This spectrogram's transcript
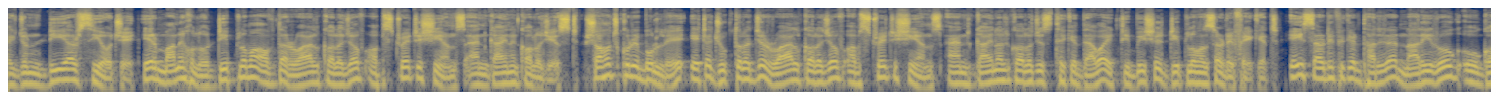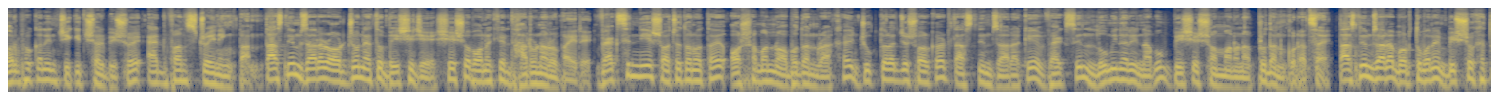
একজন D R C O G এর মানে হলো diploma of the royal college of obstetricians and gynaecologist. সহজ করে বললে, এটা যুক্তরাজ্যের royal college of obstetricians and gynaecologist থেকে দেওয়া একটি বিশেষ ডিপ্লোমা সার্টিফিকেট এই সার্টিফিকেটধারীরা নারী রোগ ও গর্ভকালীন চিকিৎসার বিষয়ে অ্যাডভান্স ট্রেনিং পান। তাসনিম জারার অর্জন এত বেশি যে সেসব অনেকের ধারণারও বাইরে। ভ্যাকসিন নিয়ে সচেতনতায় অসামান্য অবদান রাখায় যুক্তরাজ্য সরকার তাসনিম জারাকে ভ্যাকসিন লুমিনারি নামক বিশেষ সম্মাননা প্রদান করেছে। তাসনিম জারা বর্তমানে বিশ্বখ্যাত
